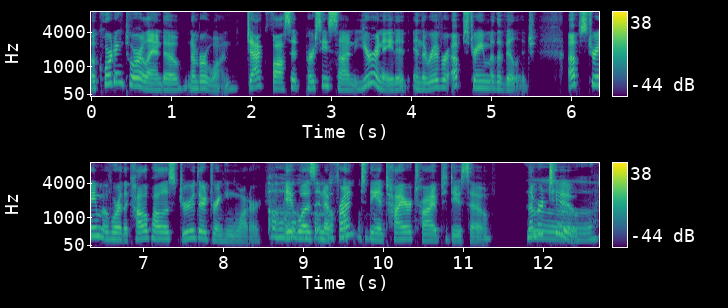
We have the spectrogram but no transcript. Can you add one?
According to Orlando, number one, Jack Fawcett, Percy's son, urinated in the river upstream of the village, upstream of where the Kalapalos drew their drinking water. It was an affront to the entire tribe to do so. Number two, Ooh.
